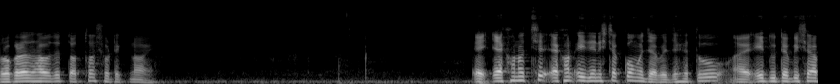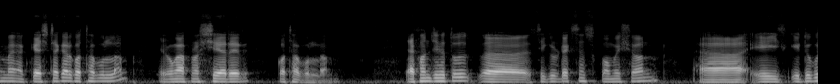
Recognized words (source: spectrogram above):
ব্রোকারেজ হাউসের তথ্য সঠিক নয়। এই এখন হচ্ছে, এখন এই জিনিসটা কমে যাবে, যেহেতু এই দুটা বিষয় আমি ক্যাশ টাকার কথা বললাম এবং আপনার শেয়ারের কথা বললাম। এখন যেহেতু সিকিউরিটি এক্সচেঞ্জ কমিশন এই এটুকু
